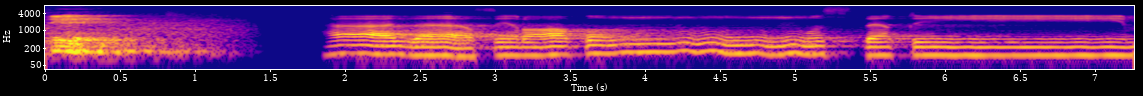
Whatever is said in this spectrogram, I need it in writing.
Iya. هذا صراط مستقيم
